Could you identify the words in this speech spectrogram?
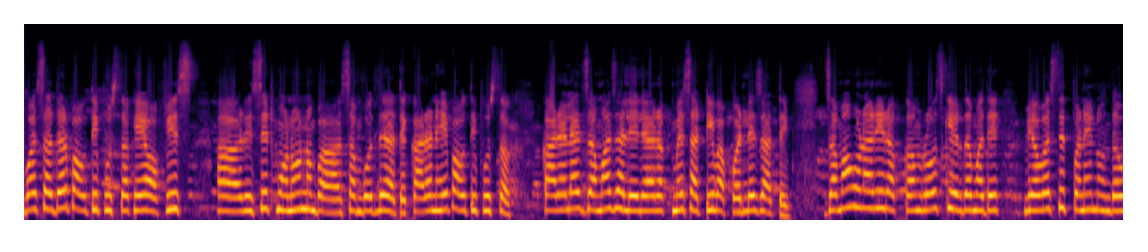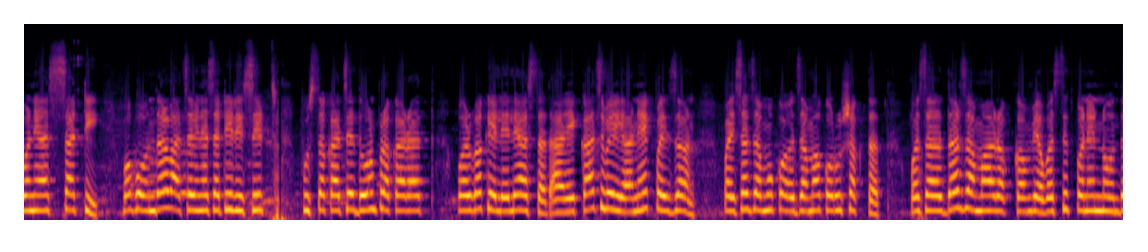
व सदर पावती पुस्तक हे ऑफिस रिसिट म्हणून ब- संबोधले जाते. कारण हे पावती पुस्तक कार्यालयात जमा झालेल्या रकमेसाठी वापरले जाते. जमा होणारी रक्कम रोज किर्दमध्ये व्यवस्थितपणे नोंदवण्यासाठी व गोंधळ वाचविण्यासाठी रिसिट पुस्तकाचे दोन प्रकारात वर्ग केलेले असतात. एकाच वेळी अनेक पैजण पैसा जमू क जमा करू शकतात व सदर जमा रक्कम व्यवस्थितपणे नोंद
